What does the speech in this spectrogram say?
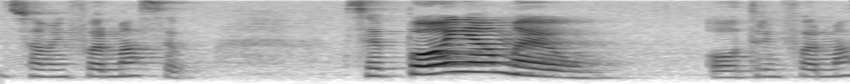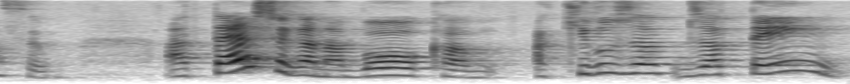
isso é uma informação. Você põe a mão, outra informação. Até chegar na boca, aquilo já, já tem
